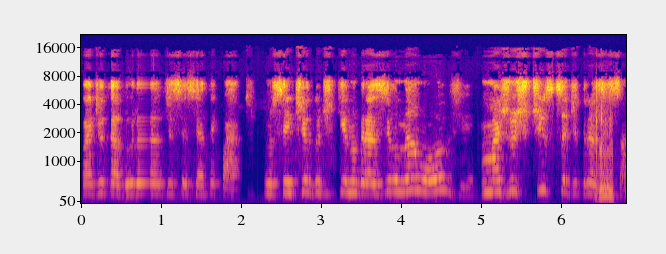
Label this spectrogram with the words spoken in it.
com a ditadura de 64, no sentido de que no Brasil não houve uma justiça de transição.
